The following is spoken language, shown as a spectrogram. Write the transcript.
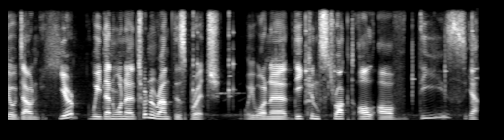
go down here. We then want to turn around this bridge. We want to deconstruct all of these. Yeah,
